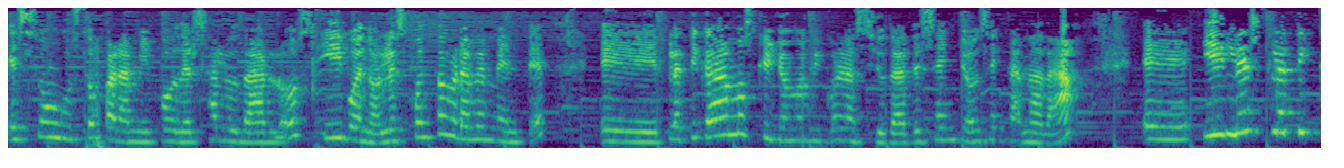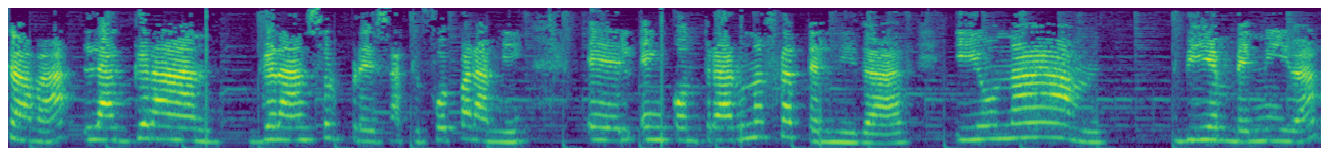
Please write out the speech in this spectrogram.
Es un gusto para mí poder saludarlos y bueno, les cuento brevemente. Eh, platicábamos que yo me ubico en la ciudad de St. John's en Canadá eh, y les platicaba la gran, gran sorpresa que fue para mí el encontrar una fraternidad y una mm, bienvenida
